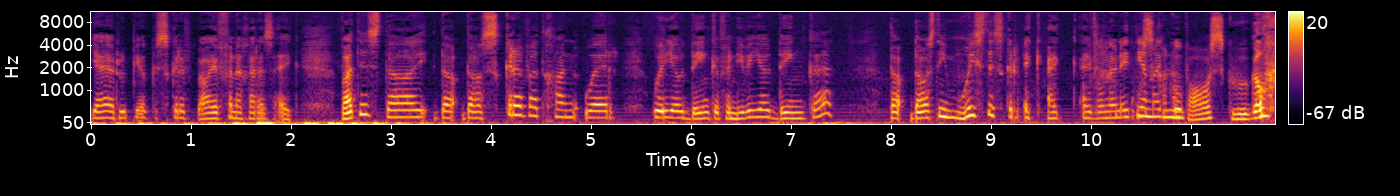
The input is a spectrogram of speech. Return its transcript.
jy roep jou skrif baie vinniger as ek. Wat is daai daai da skrif wat gaan oor oor jou denke, vernuwe jou denke? Da daar's die mooiste skrif ek ek hy wil nou net nie in my kop waar Google.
